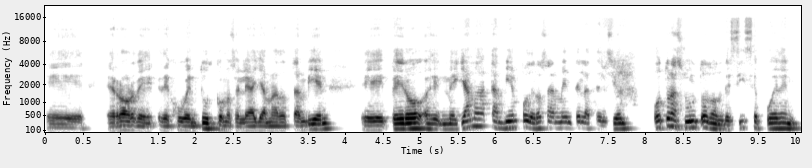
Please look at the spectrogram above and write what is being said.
eh, error de, juventud, como se le ha llamado también. Eh, pero me llama también poderosamente la atención otro asunto donde sí se pueden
